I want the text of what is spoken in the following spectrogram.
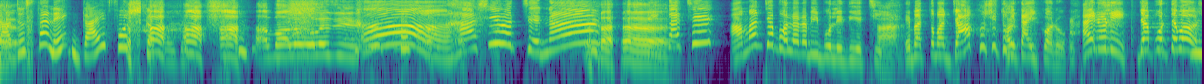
রাজস্থানে গায়ে ফোসকা ভালো বলেছি। হাসি হচ্ছে না? ঠিক আছে আমার যা বলার আমি বলে দিয়েছি। হ্যাঁ। এবার তোমার যা খুশি তুমি তাই করো। আই রনি যা পড়তে বস।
